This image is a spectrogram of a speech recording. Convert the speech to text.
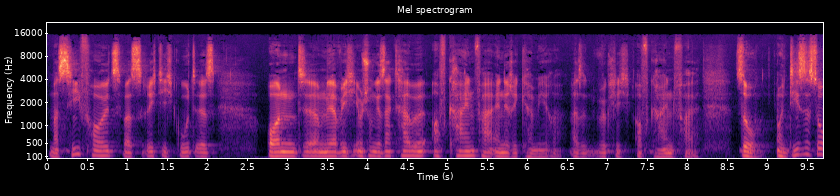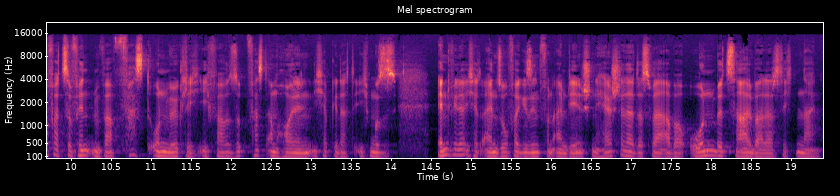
Massivholz, was richtig gut ist. Und ähm, ja, wie ich eben schon gesagt habe, auf keinen Fall eine Rekamiere. Also wirklich auf keinen Fall. So, und dieses Sofa zu finden war fast unmöglich. Ich war so, fast am Heulen. Ich habe gedacht, ich muss es. Entweder ich hatte ein Sofa gesehen von einem dänischen Hersteller, das war aber unbezahlbar. Da dachte ich, nein,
